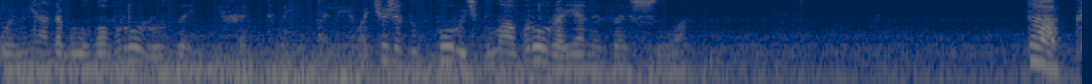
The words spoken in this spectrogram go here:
Ой, мені треба було в Аврору заїхати твою наліво. А чого ж я тут поруч була Аврора, я не зайшла. Так,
